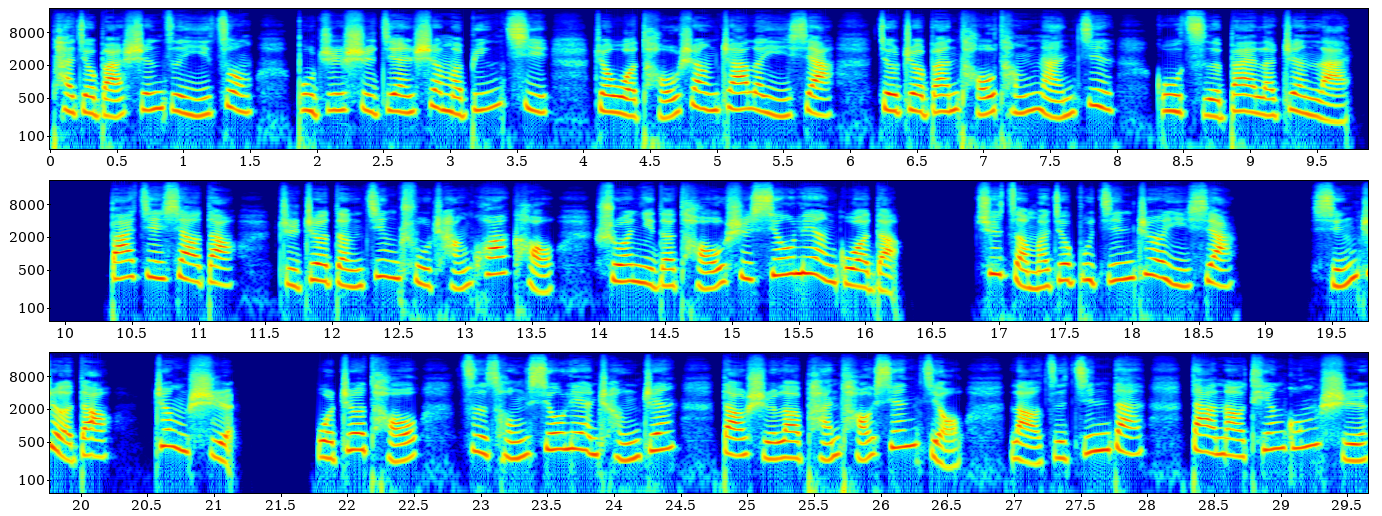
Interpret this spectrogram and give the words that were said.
他就把身子一纵，不知是件什么兵器，这我头上扎了一下，就这般头疼难禁，故此败了阵来。”八戒笑道：“只这等净处常夸口，说你的头是修炼过的，却怎么就不禁这一下？”行者道：“正是。”我这头自从修炼成真，到食了蟠桃仙酒，老子金丹大闹天宫时，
